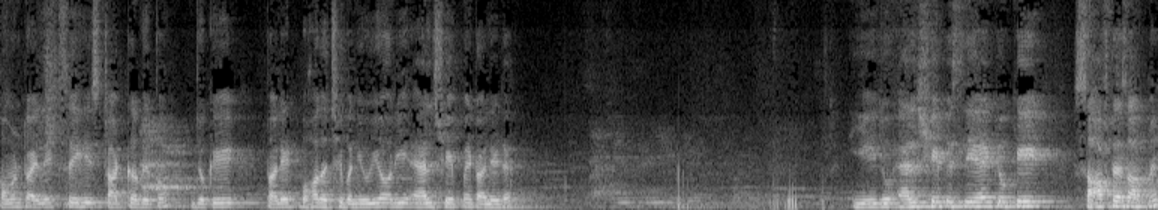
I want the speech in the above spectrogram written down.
कॉमन टॉयलेट से ही स्टार्ट कर देता हूँ, जो कि टॉयलेट बहुत अच्छी बनी हुई है और ये एल शेप में टॉयलेट है। ये जो एल शेप इसलिए है क्योंकि सॉफ्ट है साथ में।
